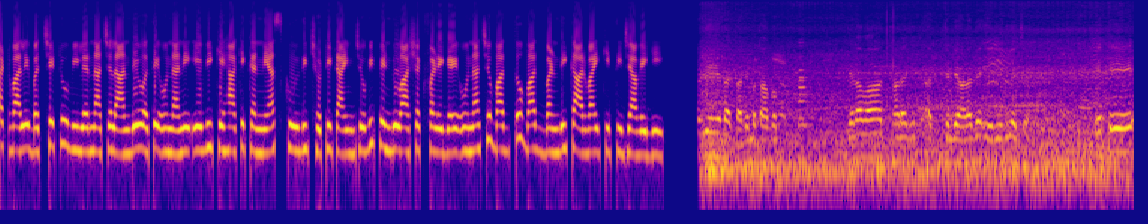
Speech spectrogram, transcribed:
ਘੱਟ ਵਾਲੇ ਬੱਚੇ ਟੂ ਵੀਲਰ ਨਾ ਚਲਾਉਣ ਦਿਓ ਅਤੇ ਉਹਨਾਂ ਨੇ ਇਹ ਵੀ ਕਿਹਾ ਕਿ ਕੰਨਿਆ ਸਕੂਲ ਦੀ ਛੋਟੀ ਟਾਈਮ ਜੋ ਵੀ ਪਿੰਡੂ ਆਸ਼ਕ ਫੜੇ ਗਏ, ਉਹਨਾਂ 'ਚ ਵੱਧ ਤੋਂ ਵੱਧ ਬਣਦੀ ਕਾਰਵਾਈ ਕੀਤੀ ਜਾਵੇਗੀ। ਇਹ ਹਦਾਇਤਾਂ ਦੇ ਮੁਤਾਬਕ ਜਿਹੜਾ ਵਾ ਥਾਣਾ ਜੀ- ਦੇ ਏਰੀਆ ਦੇ ਵਿੱਚ ਇੱਥੇ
